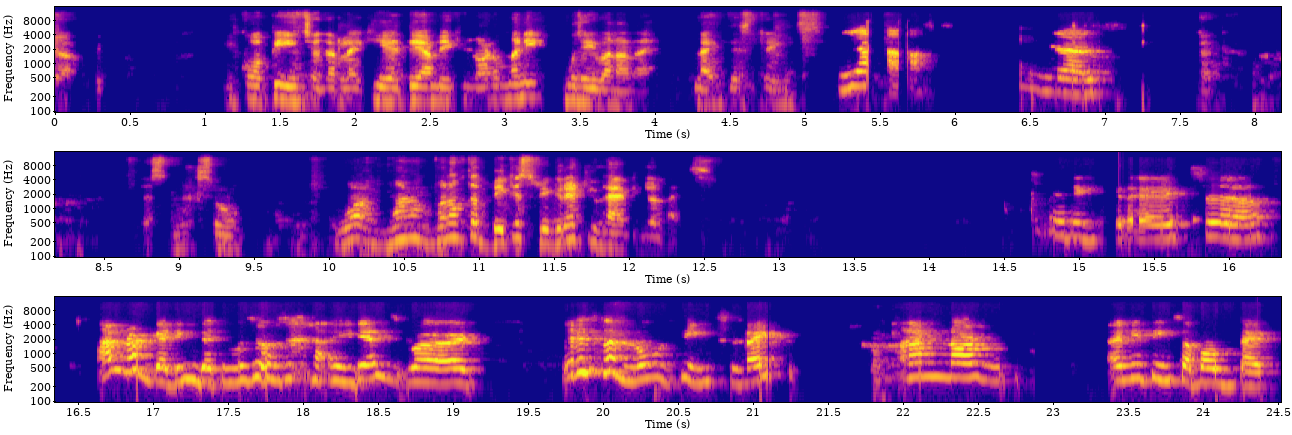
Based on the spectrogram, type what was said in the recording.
yeah. We copy each other like here they are making a lot of money mujhe banana hai like these things. Yeah. Yes. So what one of, one of the biggest regret you have in your life? Regrets. Uh, I'm not getting that much of the ideas, but there is the no things, right? I'm not anything about that.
